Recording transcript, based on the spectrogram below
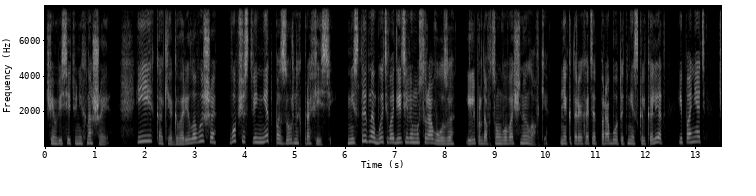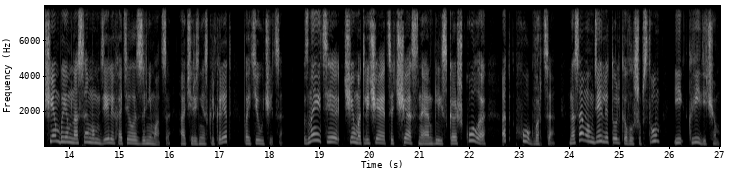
чем висеть у них на шее. И, как я говорила выше, в обществе нет позорных профессий. Не стыдно быть водителем мусоровоза или продавцом в овощной лавке. Некоторые хотят поработать несколько лет и понять, чем бы им на самом деле хотелось заниматься, а через несколько лет пойти учиться. Знаете, чем отличается частная английская школа от Хогвартса? На самом деле только волшебством и квидичем.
